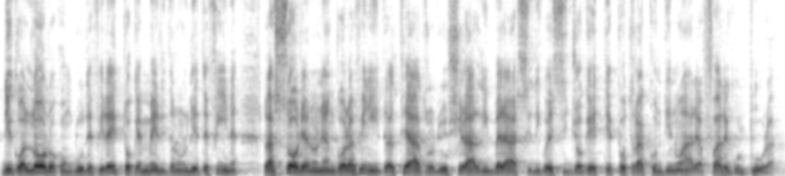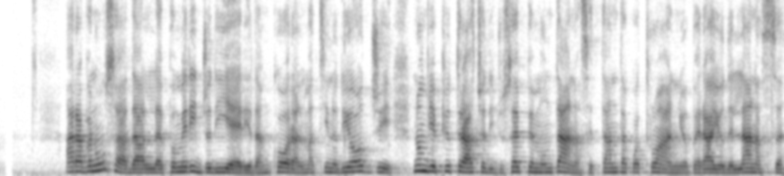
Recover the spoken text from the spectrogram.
Dico a loro, conclude Firetto, che meritano un liete fine. La storia non è ancora finita, il teatro riuscirà a liberarsi di questi giochetti e potrà continuare a fare cultura. A Ravanusa dal pomeriggio di ieri ed ancora al mattino di oggi non vi è più traccia di Giuseppe Montana, 74 anni, operaio dell'ANAS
